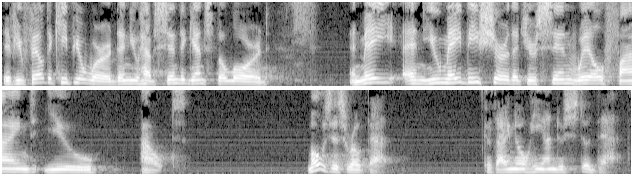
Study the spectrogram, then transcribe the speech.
if you fail to keep your word, then you have sinned against the Lord. And may, and you may be sure that your sin will find you out. Moses wrote that because I know he understood that.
